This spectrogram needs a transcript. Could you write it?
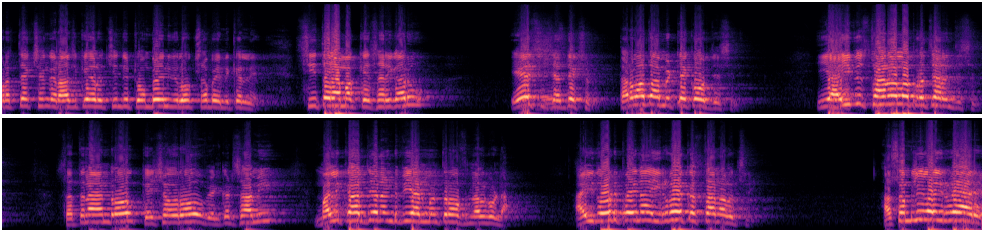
ప్రత్యక్షంగా రాజకీయాలు వచ్చింది తొంభై ఎనిమిది లోక్సభ ఎన్నికల్ని. సీతారామ కేసరి గారు ఏఐసిసి అధ్యక్షుడు. తర్వాత ఆమె టేక్ ఓవర్ చేసింది. ఈ ఐదు స్థానాల్లో ప్రచారం చేసింది. Satyanarayana Rao Keshava Rao Venkataswamy Mallikarjun and V Hanumantha Rao of Nalgonda. ఐదు ఓడిపోయిన ఇరవై ఒక్క స్థానాలు వచ్చినాయి. అసెంబ్లీలో ఇరవై ఆరే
